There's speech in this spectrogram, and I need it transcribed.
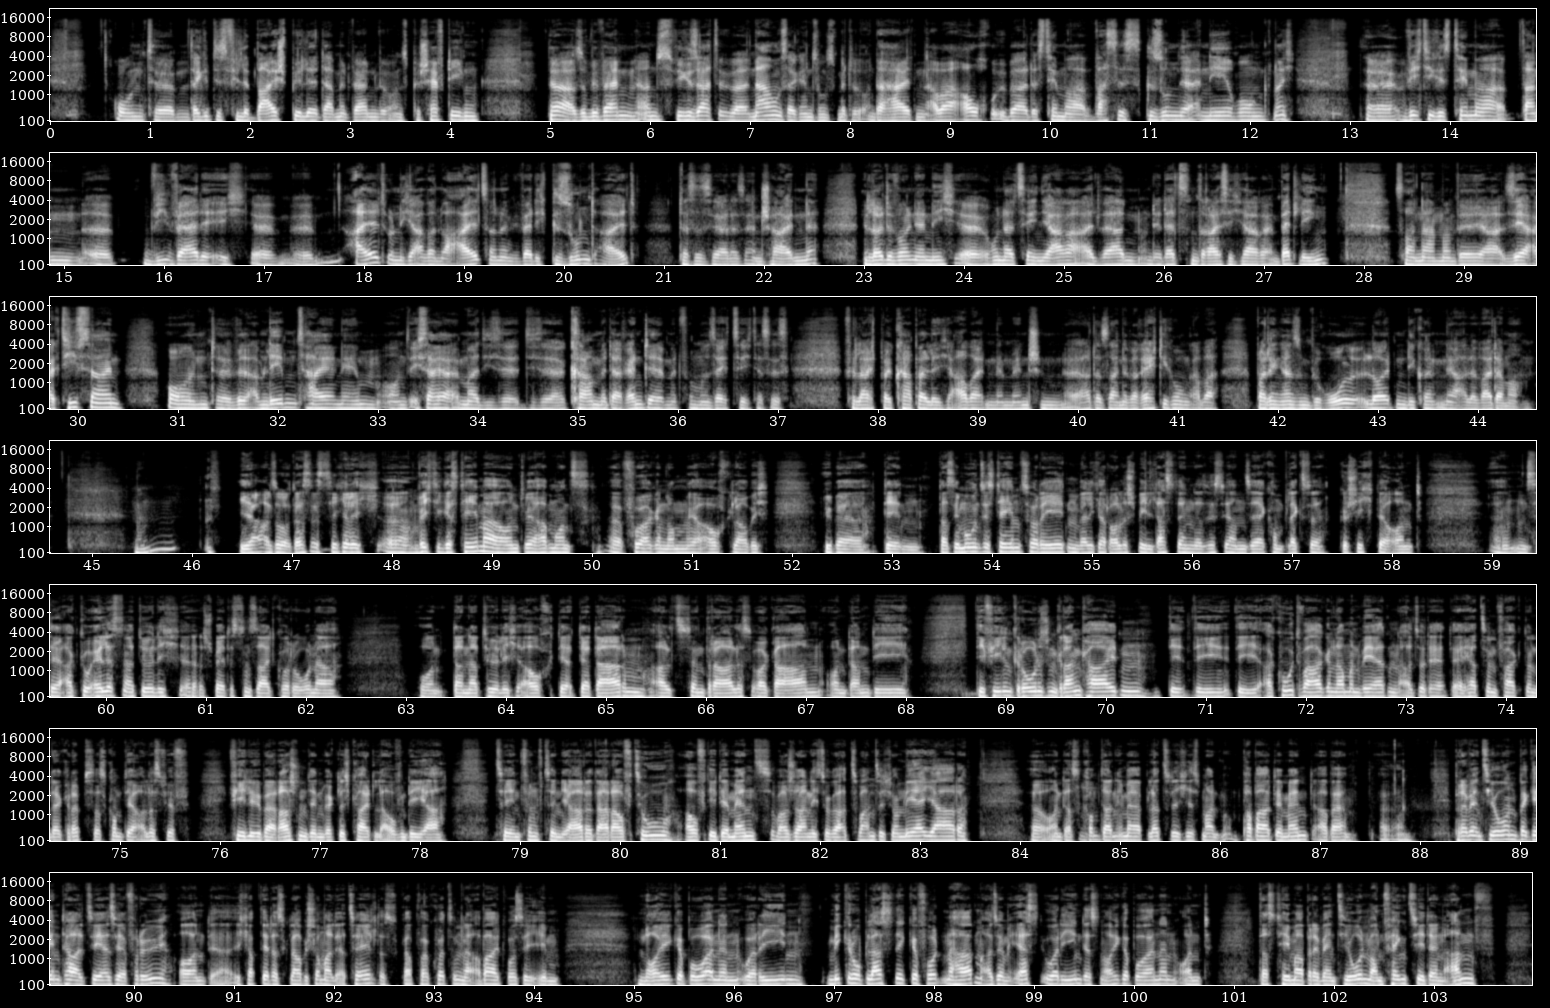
Und ähm, da gibt es viele Beispiele, damit werden wir uns beschäftigen. Ja, also wir werden uns, wie gesagt, über Nahrungsergänzungsmittel unterhalten, aber auch über das Thema, was ist gesunde Ernährung, nicht? Äh, wichtiges Thema, dann äh, wie werde ich äh, äh, alt und nicht einfach nur alt, sondern wie werde ich gesund alt. Das ist ja das Entscheidende. Die Leute wollen ja nicht äh, 110 Jahre alt werden und die letzten 30 Jahre im Bett liegen, sondern man will ja sehr aktiv sein und äh, will am Leben teilnehmen. Und ich sage ja immer, diese, dieser Kram mit der Rente mit 65, das ist vielleicht bei körperlich arbeitenden Menschen, äh, hat das seine Berechtigung, aber bei den ganzen Büroleuten, die könnten ja alle weitermachen. Hm? Ja, also das ist sicherlich äh, ein wichtiges Thema und wir haben uns äh, vorgenommen, ja auch, glaube ich, über den, das Immunsystem zu reden. Welche Rolle spielt das denn? Das ist ja eine sehr komplexe Geschichte und äh, ein sehr aktuelles natürlich, spätestens seit Corona und dann natürlich auch der, der Darm als zentrales Organ und dann die, die vielen chronischen Krankheiten, die, die, die akut wahrgenommen werden, also der, der Herzinfarkt und der Krebs, das kommt ja alles für viele überraschend. In Wirklichkeit laufen die ja 10, 15 Jahre darauf zu, auf die Demenz, wahrscheinlich sogar 20 und mehr Jahre. Äh, und das kommt dann immer plötzlich, ist mein Papa dement, aber äh, Prävention beginnt halt sehr, sehr früh. Und äh, ich habe dir das, glaube ich, schon mal erzählt. Es gab vor kurzem eine Arbeit, wo sie im neugeborenen Urin Mikroplastik gefunden haben, also im Ersturin des Neugeborenen und das Thema Prävention, wann fängt sie denn an?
